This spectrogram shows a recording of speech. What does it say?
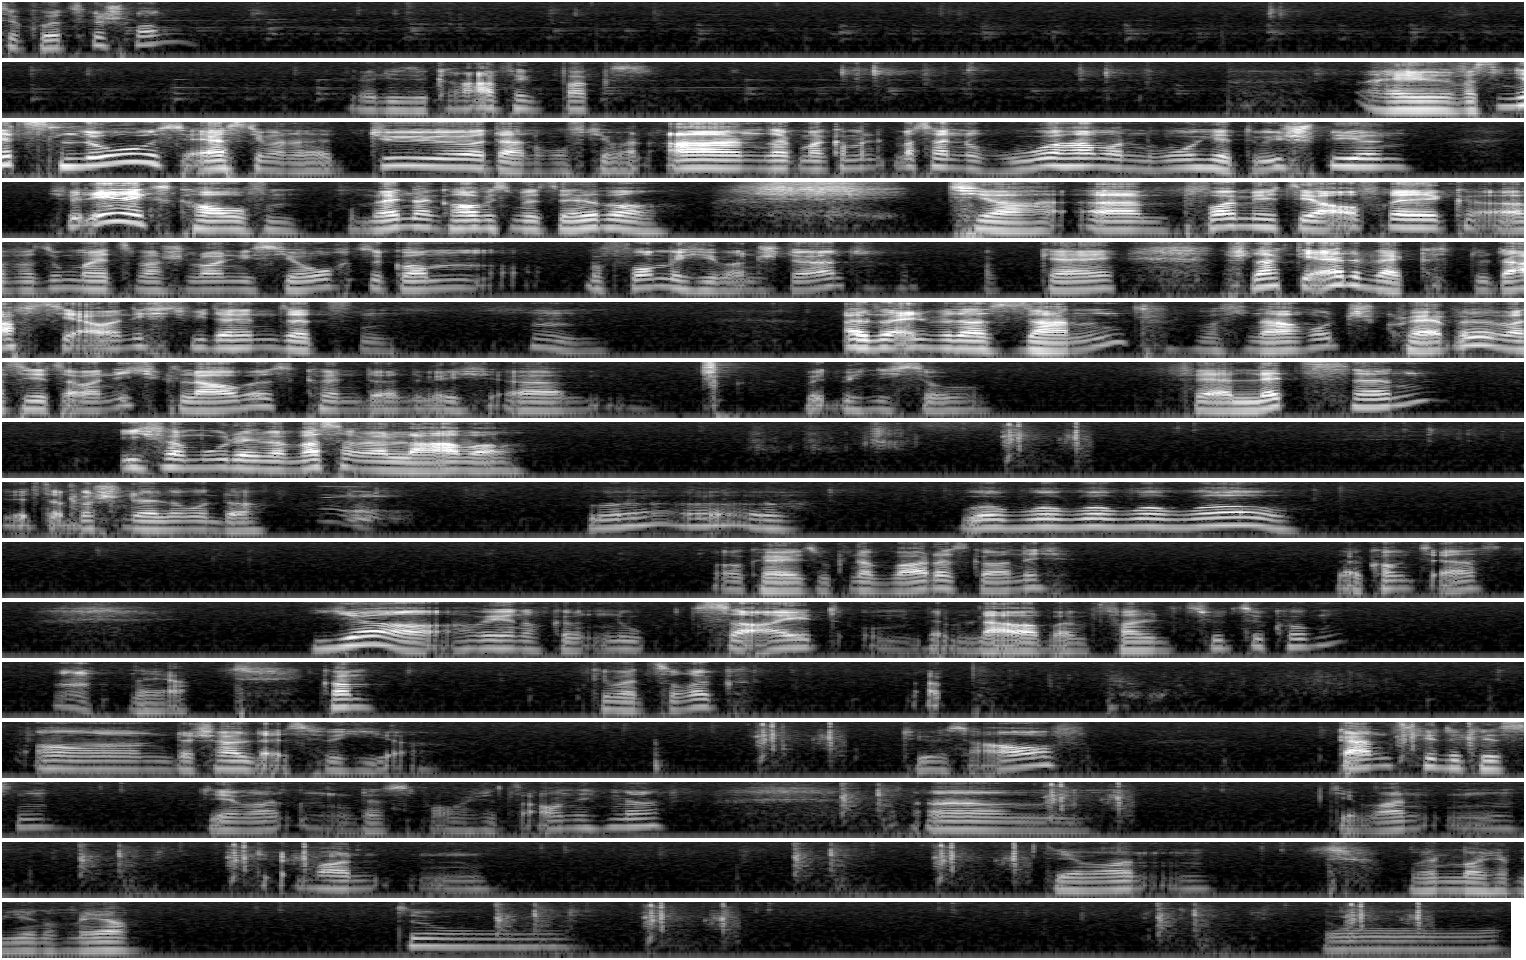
zu kurz gesprungen? Über diese Grafikbugs. Ey, was ist denn jetzt los? Erst jemand an der Tür, dann ruft jemand an, sagt man, kann man nicht mal seine Ruhe haben und in Ruhe hier durchspielen? Ich will eh nichts kaufen. Und wenn, dann kaufe ich es mir selber. Tja, ähm, bevor ich mich jetzt hier aufreg, äh, versuchen wir jetzt mal schleunigst hier hochzukommen, bevor mich jemand stört. Okay. Schlag die Erde weg. Du darfst sie aber nicht wieder hinsetzen. Hm. Also entweder Sand, was nachrutscht, Gravel, was ich jetzt aber nicht glaube, es könnte nämlich, ähm, wird mich nicht so verletzen. Ich vermute entweder Wasser oder Lava. Jetzt aber schnell runter. Wow, wow, wow, wow, wow. Okay, so knapp war das gar nicht. Da kommt's erst. Ja, habe ich ja noch genug Zeit, um dem Lava beim Fallen zuzugucken. Hm, naja. Komm, gehen wir zurück. Ab. Und der Schalter ist für hier. Tür ist auf. Ganz viele Kisten. Diamanten, das brauche ich jetzt auch nicht mehr. Ähm, Diamanten. Diamanten. Diamanten. Moment mal, ich habe hier noch mehr. So. So.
